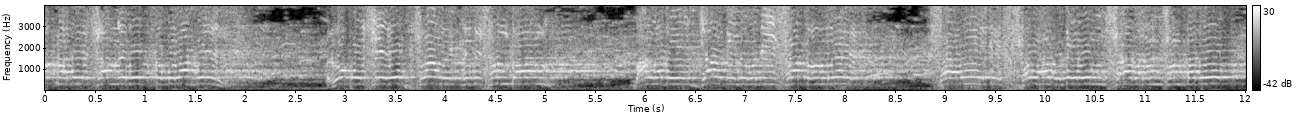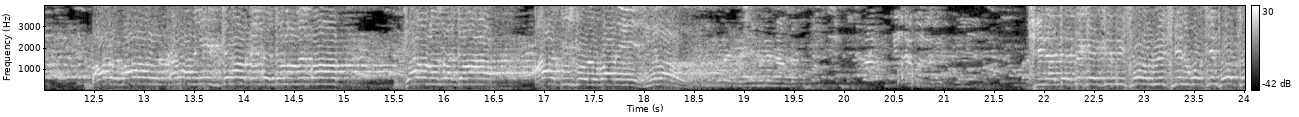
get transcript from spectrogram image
আপনাদের সামনে বক্তব্য রাখবেন রূপসী রূপসার কৃতি সন্তান বাংলাদেশ জাতীয়তাবাদী ছাত্র দলের সাবেক সভাপতি এবং সাধারণ সম্পাদক বারবার কারা নির্যাতিত জননেতা জননেতা জনাব আজিজুল বাড়ি হেলাল। চীনাতে থেকে একটি বিশাল মিছিল উপস্থিত হচ্ছে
